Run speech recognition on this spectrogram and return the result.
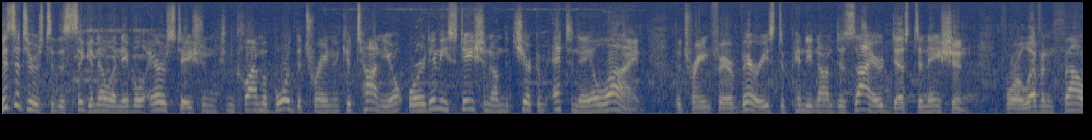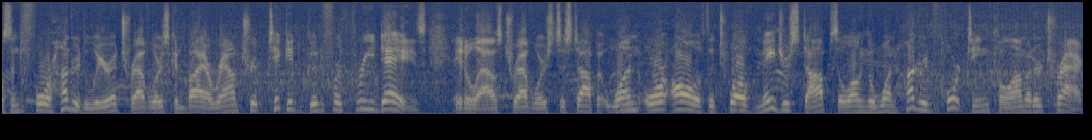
Visitors to the Sigonella Naval Air Station can climb aboard the train in Catania or at any station on the Circumetnea line. The train fare varies depending on desired destination. For 11,400 lira, travelers can buy a round-trip ticket good for three days. It allows travelers to stop at one or all of the 12 major stops along the 114-kilometer track.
